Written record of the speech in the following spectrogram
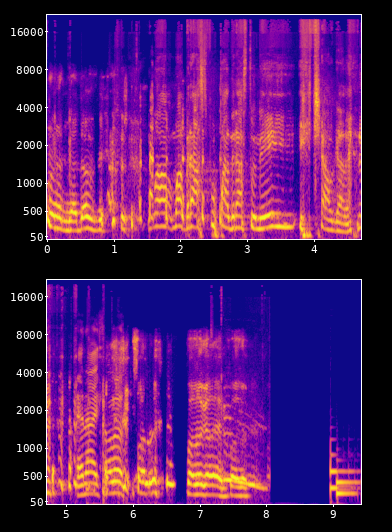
Mano, nada a ver. Um, um abraço pro padrasto Ney e tchau, galera. É nóis, falou. Falou, falou galera. Falou.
